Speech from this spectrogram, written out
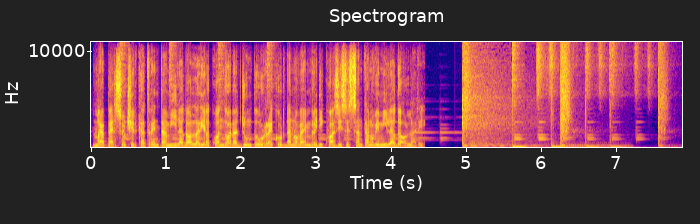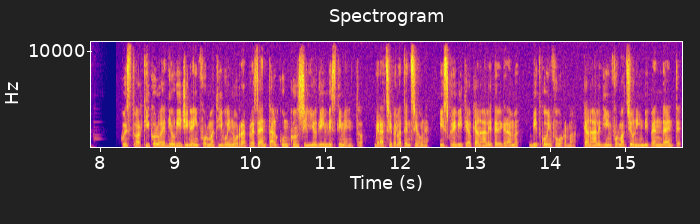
ma ha perso circa 30.000 dollari da quando ha raggiunto un record a novembre di quasi 69.000 dollari. Questo articolo è di origine informativo e non rappresenta alcun consiglio di investimento. Grazie per l'attenzione. Iscriviti al canale Telegram Bitcoin Forma, canale di informazioni indipendente.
